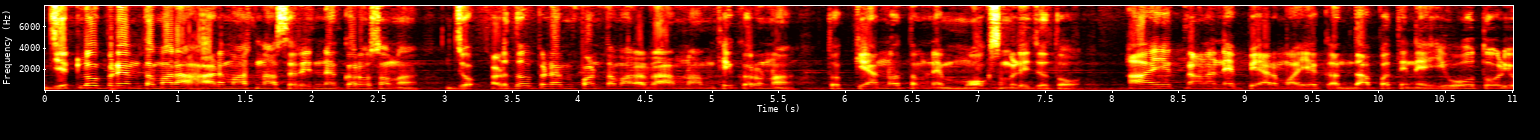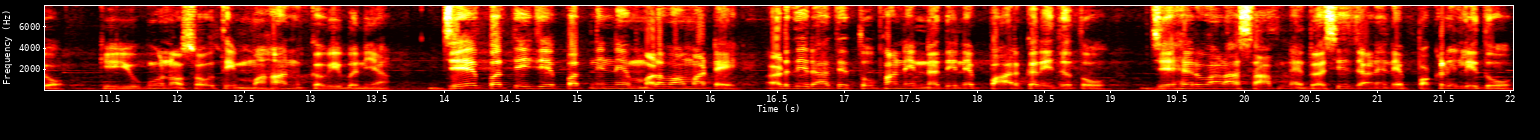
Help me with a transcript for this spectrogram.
જેટલો પ્રેમ તમારા હાડ માંસના શરીરને કરો છો ને, જો અડધો પ્રેમ પણ તમારા રામ નામથી કરો ને, તો ક્યારનો તમને મોક્ષ મળી જતો? આ એક ટાણાને પ્યારમાં એક અંધાપતિને એવો તોડ્યો કે યુગોનો સૌથી મહાન કવિ બન્યા. જે પતિ જે પત્નીને મળવા માટે અડધી રાતે તોફાની નદીને પાર કરી જતો, ઝેરવાળા સાપને રસી જાણીને પકડી લીધો,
